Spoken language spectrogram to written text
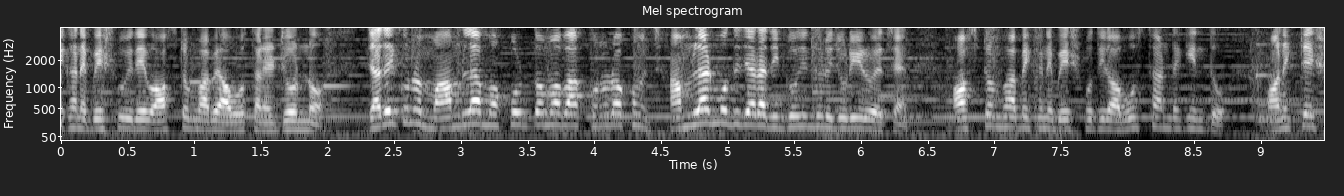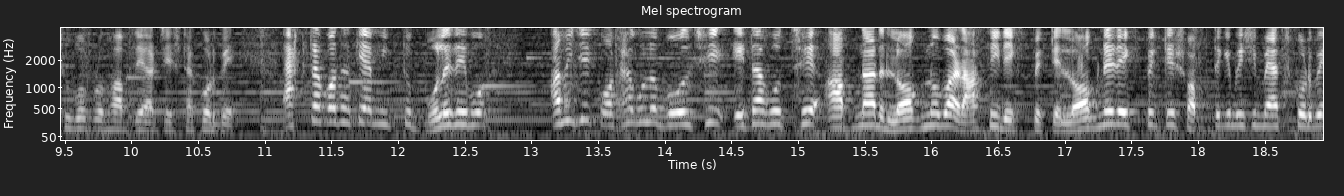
এখানে বৃহস্পতিদেব অষ্টমভাবে অবস্থানের জন্য। যাদের কোনো মামলা, মকদ্দমা বা কোনো রকম ঝামলার মধ্যে যারা দীর্ঘদিন ধরে জড়িয়ে রয়েছেন, অষ্টমভাবে এখানে বৃহস্পতির অবস্থানটা কিন্তু অনেকটাই শুভ প্রভাব দেওয়ার চেষ্টা করবে। একটা কথাকে আমি একটু বলে দেব? আমি যে কথাগুলো বলছি, এটা হচ্ছে আপনার লগ্ন বা রাশির এক্সপেক্টে লগ্নের এক্সপেক্টে সব থেকে বেশি ম্যাচ করবে,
